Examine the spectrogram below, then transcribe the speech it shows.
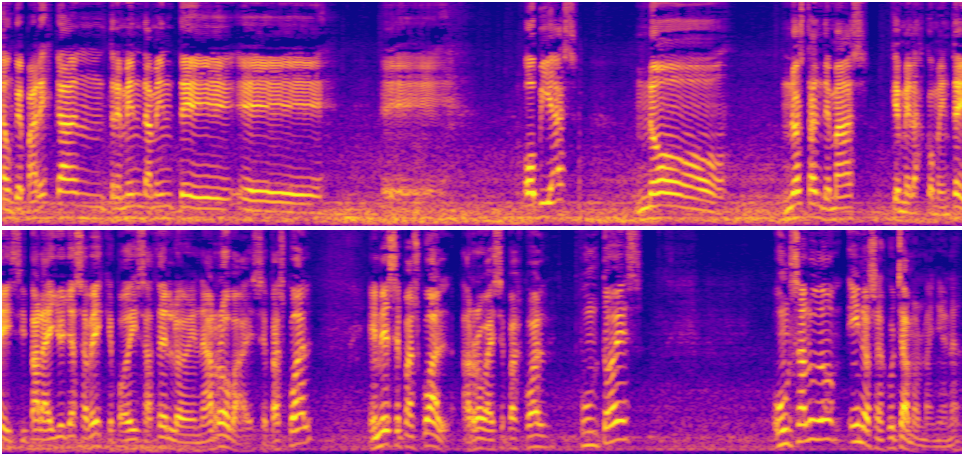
aunque parezcan tremendamente eh, eh, obvias, no, no están de más que me las comentéis. Y para ello ya sabéis que podéis hacerlo en arroba spascual, en spascual, arroba spascual.es. Un saludo y nos escuchamos mañana.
